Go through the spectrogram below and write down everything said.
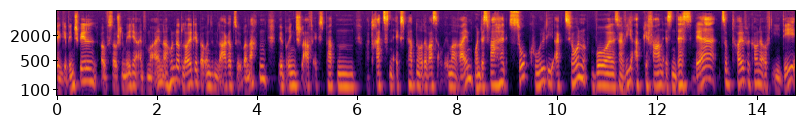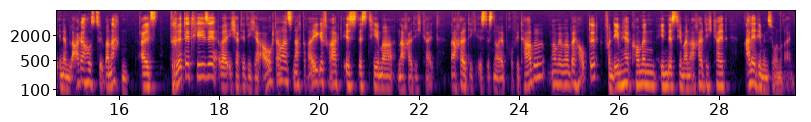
ein Gewinnspiel auf Social Media einfach mal einladen, 100 Leute bei uns im Lager zu übernachten. Wir bringen Schlafexperten, Matratzenexperten oder was auch immer rein. Und das war halt so cool, die Aktion, wo man sagt, wie abgefahren ist denn das? Wer zum Teufel kommt auf die Idee, in einem Lagerhaus zu übernachten? Als dritte These, weil ich hatte dich ja auch damals nach drei gefragt, ist das Thema Nachhaltigkeit. Nachhaltig ist das neue profitabel, haben wir behauptet. Von dem her kommen in das Thema Nachhaltigkeit alle Dimensionen rein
